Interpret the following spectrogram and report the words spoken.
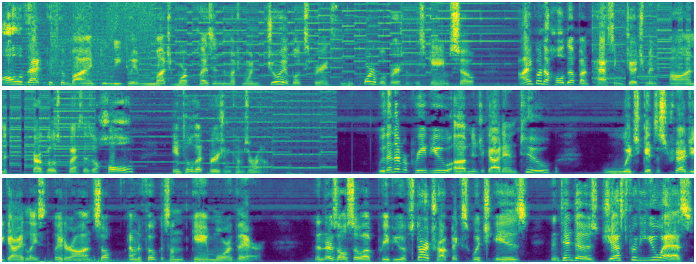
all of that could combine to lead to a much more pleasant and much more enjoyable experience than the portable version of this game. So I'm going to hold up on passing judgment on Gargoyle's Quest as a whole until that version comes around. We then have a preview of Ninja Gaiden 2, which gets a strategy guide later on, so I'm going to focus on the game more there. Then there's also a preview of StarTropics, which is Nintendo's just for the US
